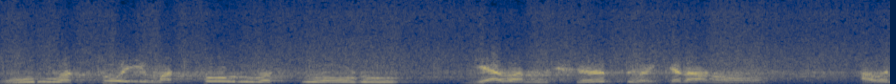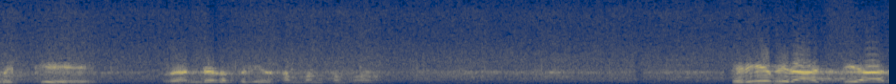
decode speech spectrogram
ஒரு வஸ்துவை மற்றொரு வஸ்துவோடு எவன் சேர்த்து வைக்கிறானோ அவனுக்கு ரெண்டு இடத்துலையும் சம்பந்தம் வேணும். பெரிய பிராட்டியார்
